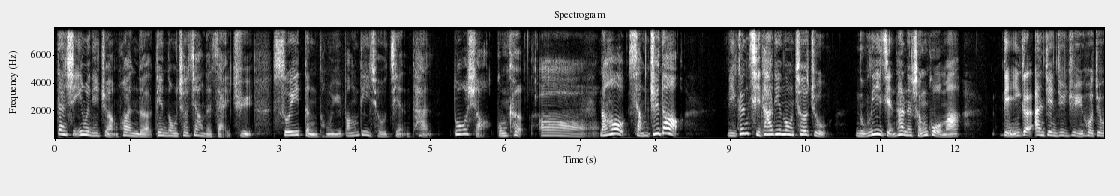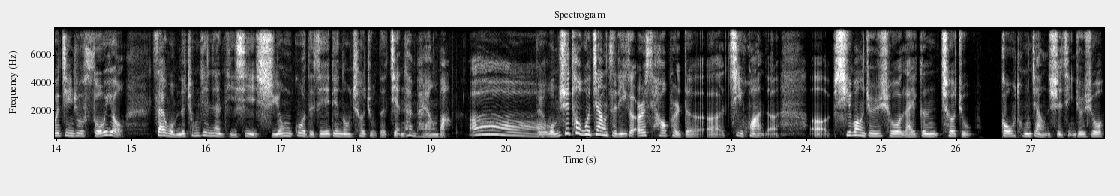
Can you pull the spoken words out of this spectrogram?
但是因为你转换了电动车这样的载具，所以等同于帮地球减碳多少功课哦。然后想知道你跟其他电动车主努力减碳的成果吗？点一个按键进去以后，就会进入所有在我们的充电站体系使用过的这些电动车主的减碳排行榜。哦，对，我们是透过这样子的一个 Earth Helper 的呃计划呢，呃，希望就是说来跟车主沟通这样的事情，就是说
